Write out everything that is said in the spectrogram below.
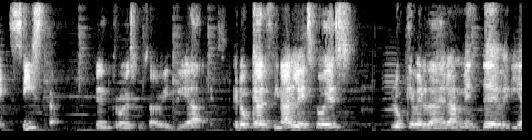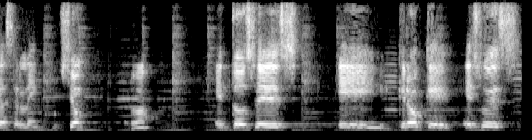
exista dentro de sus habilidades. Creo que al final eso es lo que verdaderamente debería ser la inclusión, ¿verdad? Entonces, eh, creo que eso es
